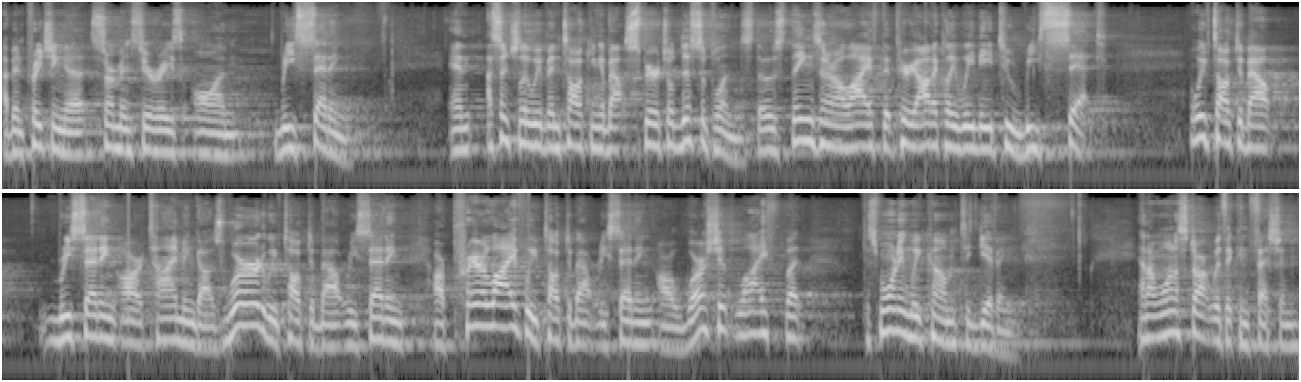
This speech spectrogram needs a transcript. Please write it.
I've been preaching a sermon series on resetting and essentially, we've been talking about spiritual disciplines, those things in our life that periodically we need to reset. And we've talked about resetting our time in God's Word. We've talked about resetting our prayer life. We've talked about resetting our worship life. But this morning we come to giving. And I want to start with a confession.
